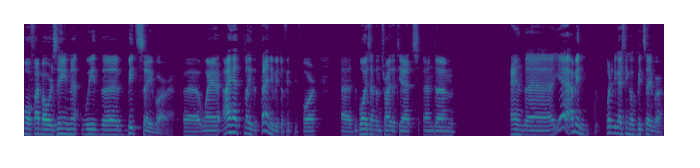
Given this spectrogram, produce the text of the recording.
four or five hours in with uh, Beat Saber, uh, where I had played a tiny bit of it before. Uh, the boys hadn't tried it yet, and um, and uh, yeah, I mean, what did you guys think of Beat Saber?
